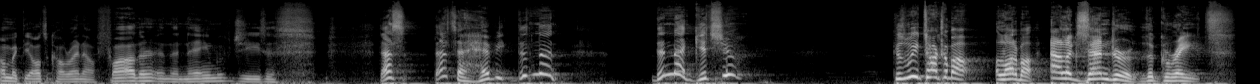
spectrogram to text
I'll make the altar call right now. Father, in the name of Jesus. That's, that's a heavy, doesn't that, didn't that get you? Because we talk about a lot about Alexander the Great,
